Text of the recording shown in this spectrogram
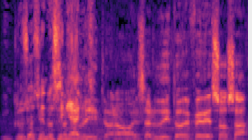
Incluso haciendo señales. Saludito, ¿no? El saludito de Fede Sosa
